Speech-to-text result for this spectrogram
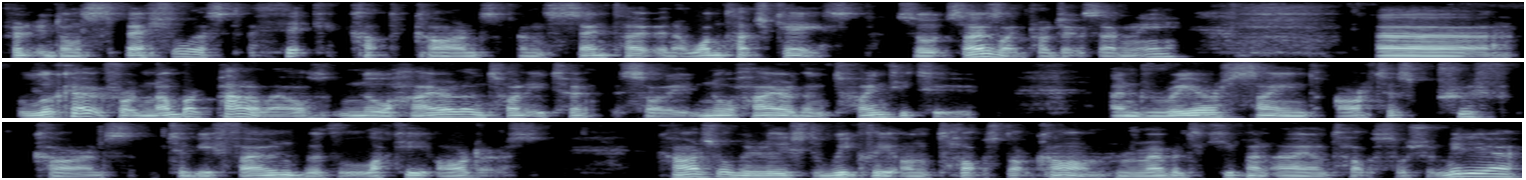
printed on specialist thick cut cards and sent out in a one touch case. So it sounds like Project 70. Uh, look out for numbered parallels no higher than 22, sorry, no higher than 22, and rare signed artist proof cards to be found with lucky orders. Cards will be released weekly on topps.com. Remember to keep an eye on Topps social media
